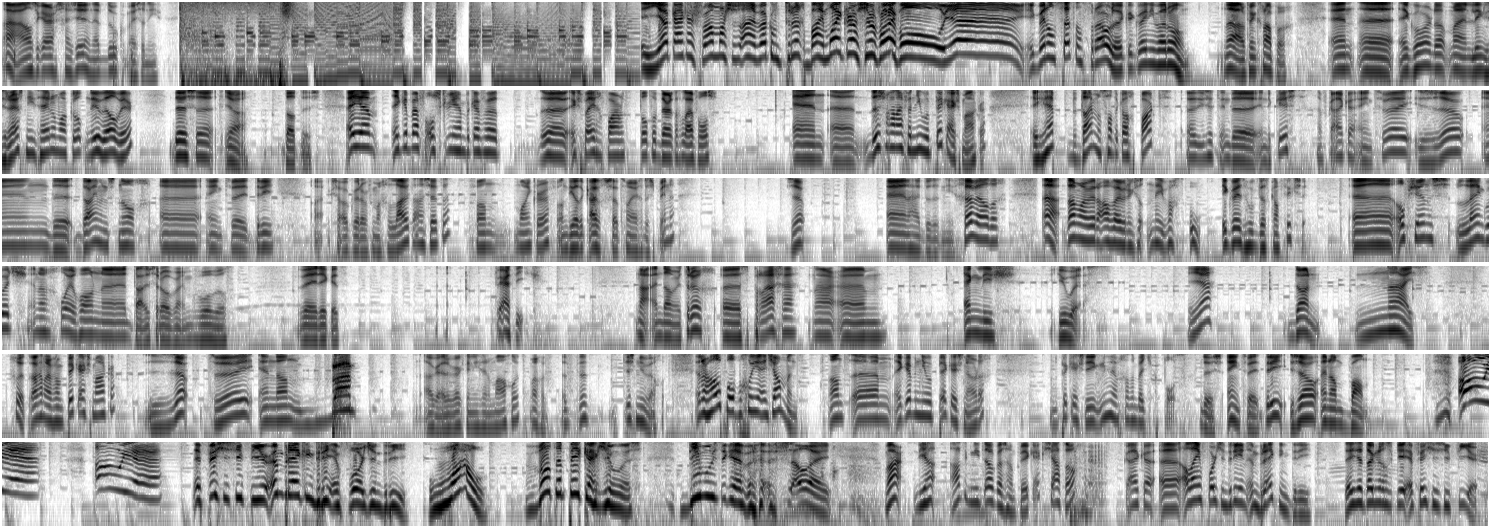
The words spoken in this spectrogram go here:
Nou ja, als ik ergens geen zin in heb, doe ik het meestal niet. Yo kijkers van Masters Eye, welkom terug bij Minecraft Survival! Yay! Ik ben ontzettend vrolijk, ik weet niet waarom. Nou, dat vind ik grappig. En eh, ik hoor dat mijn links-rechts niet helemaal klopt, nu wel weer. Dus eh, ja, dat dus. Hey, ehm, ik heb even offscreen heb ik even eh, XP gefarmd tot de 30 levels. En eh, dus we gaan even een nieuwe pickaxe maken. Ik heb de diamonds had ik al gepakt. Eh, die zitten in de, in de kist. Even kijken. 1, 2. Zo. En de diamonds nog. eh 1, 2, 3. Oh, ik zou ook weer even mijn geluid aanzetten van Minecraft. Want die had ik uitgezet vanwege de spinnen. Zo. En hij doet het niet. Geweldig. Nou dan maar weer een aflevering. Nee, wacht. Oeh, ik weet hoe ik dat kan fixen. Eh, options, language. En dan gooi je gewoon eh Duits eroverheen bijvoorbeeld. Weet ik het. Vertiek. Nou, en dan weer terug. eh sprache naar ehm English US. Ja? Done. Nice. Goed, we gaan even een pickaxe maken. Zo, twee en dan BAM! Oké, dat werkte niet helemaal goed. Maar goed, het, het, het is nu wel goed. En dan hopen we op een goede enchantment. Want ehm, ik heb een nieuwe pickaxe nodig. Want de pickaxe die ik nu heb gaat een beetje kapot. Dus 1, 2, 3, zo en dan bam. Oh yeah! Oh yeah! Efficiency 4, Unbreaking 3 en Fortune 3. Wauw! Wat een pickaxe jongens! Die moest ik hebben. zo hé. Maar die ha- had ik niet ook al zo'n pickaxe? Ja toch? Kijken. eh, alleen Fortune 3 en Unbreaking 3. Deze heeft ook nog eens een keer Efficiency 4.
